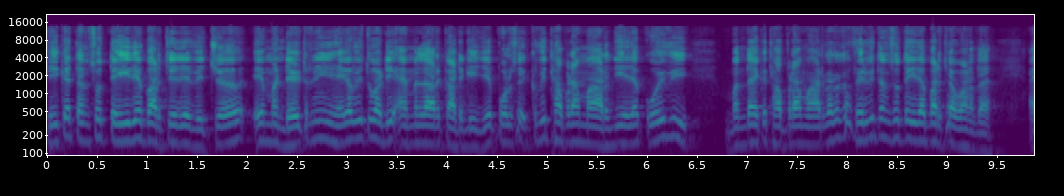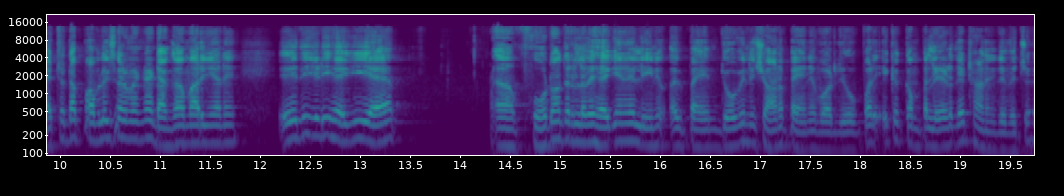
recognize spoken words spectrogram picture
ਠੀਕ ਹੈ 323 ਦੇ ਪਰਚੇ ਦੇ ਵਿੱਚ ਇਹ ਮੰਡੇਟਰੀ ਨਹੀਂ ਹੈਗਾ ਵੀ ਤੁਹਾਡੀ ਐਮਐਲਆਰ ਕੱਟ ਗਈ। ਜੇ ਪੁਲਿਸ ਇੱਕ ਵੀ ਥਾਪੜਾ ਮਾਰਦੀ ਹੈ ਜਾਂ ਕੋਈ ਵੀ ਬੰਦਾ ਇੱਕ ਥਾਪੜਾ ਮਾਰਦਾ ਤਾਂ ਫਿਰ ਵੀ 323 ਦਾ ਪਰਚਾ ਬਣਦਾ ਇੱਥੇ ਤਾਂ ਪਬਲਿਕ ਸਰਵੈਂਟ ਨੇ ਡਾਂਗਾ ਮਾਰੀਆਂ ਨੇ। ਇਹਦੀ ਜਿਹੜੀ ਹੈਗੀ ਹੈ ਫੋਟੋਆਂ ਤੇਰੇ ਲਵੇ ਹੈਗੀਆਂ ਨੇ, ਲੀਨ ਪਏ, ਜੋ ਵੀ ਨਿਸ਼ਾਨ ਪਏ ਨੇ ਬੋਰਡ ਦੇ ਉੱਪਰ, ਇੱਕ ਕੰਪਲੇਂਟ ਦੇ ਥਾਣੇ ਦੇ ਵਿੱਚ।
